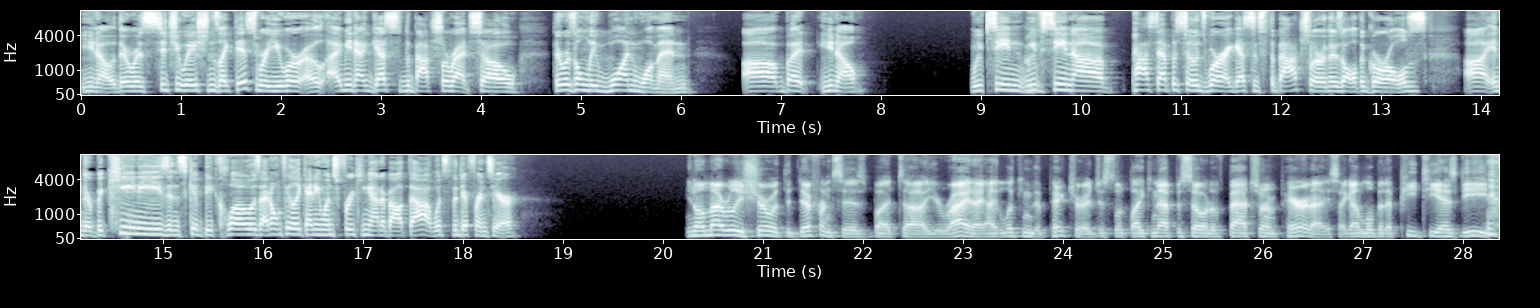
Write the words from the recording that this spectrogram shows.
you know, there was situations like this where you were, I mean, I guess The Bachelorette, so there was only one woman. Uh, but, you know, We've seen we've seen uh, past episodes where I guess it's The Bachelor and there's all the girls uh, in their bikinis and skimpy clothes. I don't feel like anyone's freaking out about that. What's the difference here? You know, I'm not really sure what the difference is, but uh, you're right. I, I looking at the picture, it just looked like an episode of Bachelor in Paradise. I got a little bit of PTSD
